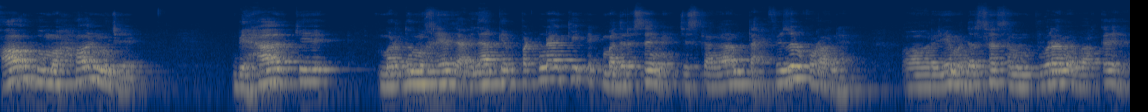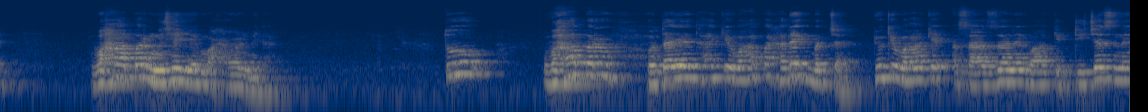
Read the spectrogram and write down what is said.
اور وہ ماحول مجھے بہار کے مردم خیز علاقے پٹنہ کے ایک مدرسے میں، جس کا نام تحفظ القرآن ہے، اور یہ مدرسہ سمنپورہ میں واقع ہے، وہاں پر مجھے یہ ماحول ملا۔ تو وہاں پر ہوتا یہ تھا کہ وہاں پر ہر ایک بچہ کیونکہ وہاں کے اساتذہ نے، وہاں کے ٹیچرس نے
